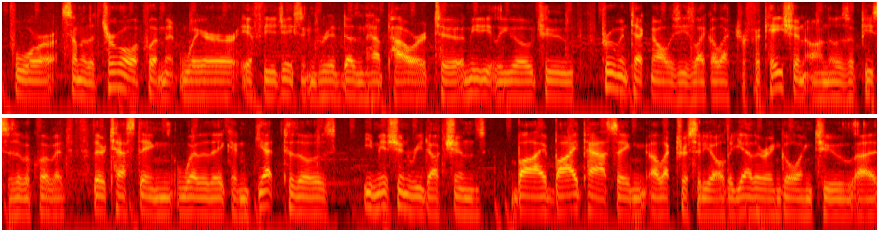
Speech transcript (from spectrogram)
for some of the terminal equipment, where if the adjacent grid doesn't have power to immediately go to proven technologies like electrification on those pieces of equipment, they're testing whether they can get to those emission reductions by bypassing electricity altogether and going to uh,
